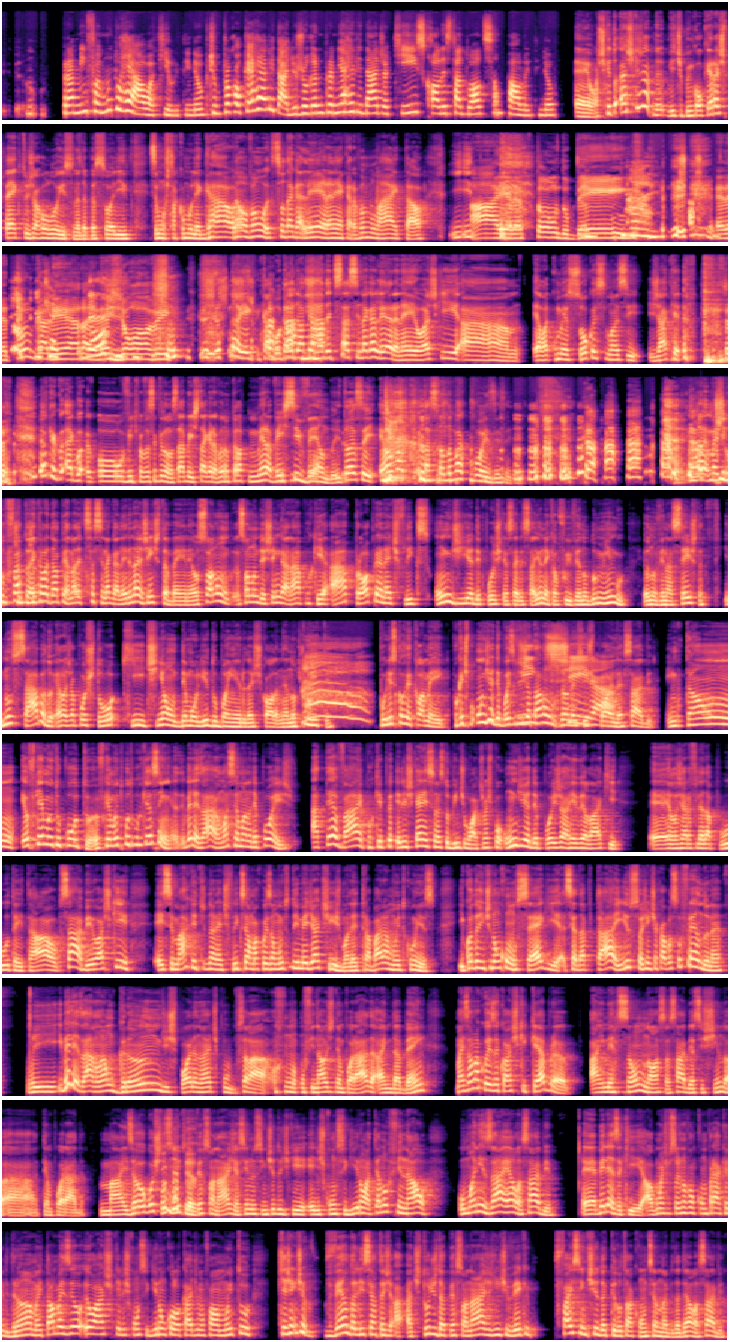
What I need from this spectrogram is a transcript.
Para mim foi muito real aquilo, entendeu? Tipo, para qualquer realidade, jogando para minha realidade aqui, escola estadual de São Paulo, entendeu? É, eu acho que, acho que já, tipo, em qualquer aspecto já rolou isso, né? Da pessoa ali se mostrar como legal. Não, vamos, sou da galera, né, cara? Vamos lá e tal. E, Ai, ela é tão do bem. ela é tão galera, né? ela é jovem. Não, e acabou que ela deu uma pernada de saci na galera, né? Eu acho que a, ela começou com esse lance, já que. eu fiquei, o ouvinte, pra você que não sabe, a gente tá gravando pela primeira vez se vendo. Então, assim, é uma, tá sendo uma coisa, assim. mas, mas, o fato é que ela deu uma penada de assassinar a galera e na gente também, né? Eu só não, eu só não deixei enganar porque a própria Netflix, um dia depois que a série saiu, né? Que eu fui ver no domingo, eu não vi na sexta, e no sábado ela já postou que tinham demolido o banheiro da escola, né? No Twitter. Por isso que eu reclamei. Porque, tipo, um dia depois eles Mentira. já estavam dando esse spoiler, sabe? Então, eu fiquei muito puto. Eu fiquei muito puto porque, assim, beleza, ah, uma semana depois, até vai, porque eles querem esse lance do binge watch, mas, pô, um dia depois já revelar que é, ela já era filha da puta e tal, sabe? Eu acho que esse marketing da Netflix é uma coisa muito do imediatismo, ela trabalha muito com isso. E quando a gente não consegue se adaptar a isso, a gente acaba sofrendo, né? E, e beleza, ah, não é um grande spoiler, não é tipo, sei lá, um, um final de temporada, ainda bem, mas é uma coisa que eu acho que quebra a imersão nossa, sabe? Assistindo a temporada. Mas eu, eu gostei Com muito certeza. da personagem, assim, no sentido de que eles conseguiram até no final humanizar ela, sabe? É, beleza, que algumas pessoas não vão comprar aquele drama e tal, mas eu, eu acho que eles conseguiram colocar de uma forma muito. Que a gente, vendo ali certas atitudes da personagem, a gente vê que faz sentido aquilo tá acontecendo na vida dela, sabe?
